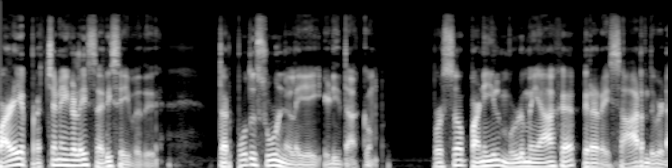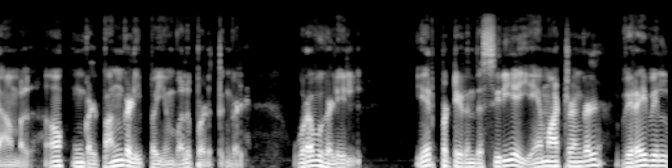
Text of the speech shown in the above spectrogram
பழைய பிரச்சனைகளை சரி செய்வது தற்போது சூழ்நிலையை எளிதாக்கும். பொசோ பணியில் முழுமையாக பிறரை சார்ந்து விடாமல் உங்கள் பங்களிப்பையும் வலுப்படுத்துங்கள். உறவுகளில் ஏற்பட்டிருந்த சிறிய ஏமாற்றங்கள் விரைவில்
